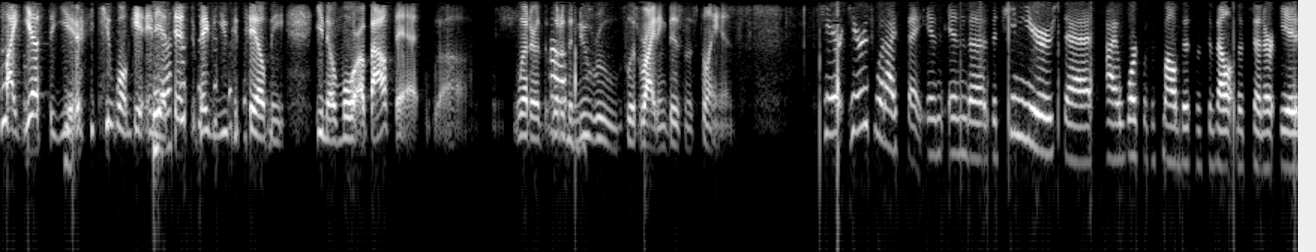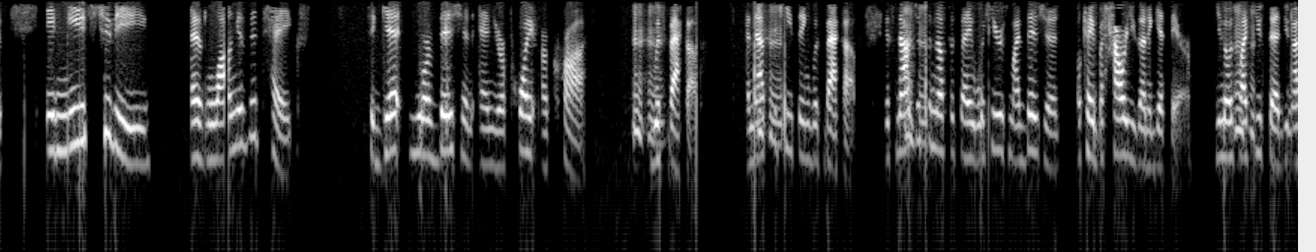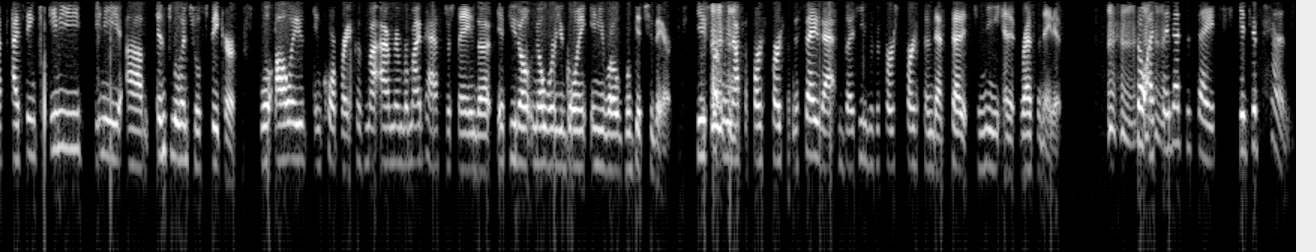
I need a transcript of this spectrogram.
like yesteryear, you won't get any Yeah. attention. Maybe you could tell me, you know, more about that. Uh, what are the, what are the Um, new rules with writing business plans? Here, here's what I say. In in the the ten years that I work with the Small Business Development Center, is it needs to be as long as it takes to get your vision and your point across Mhm. with backup. And that's Mhm. the key thing with backup. It's not just Mhm. enough to say, well, here's my vision. Okay, but how are you going to get there? You know, it's like Mhm. you said. You know, I I think any any um, influential speaker will always incorporate. Because my I remember my pastor saying that if you don't know where you're going, any road will get you there. He's certainly Mhm. not the first person to say that, but he was the first person that said it to me, and it resonated. Mhm. So I Mhm. say that to say it depends.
